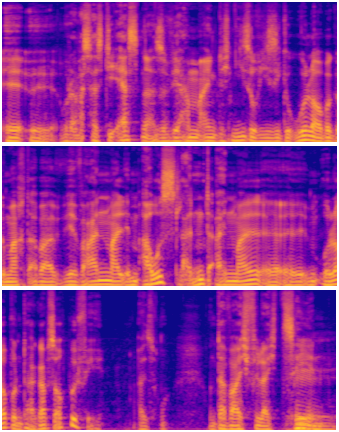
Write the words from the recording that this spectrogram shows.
äh, äh, oder was heißt die ersten, also wir haben eigentlich nie so riesige Urlaube gemacht, aber wir waren mal im Ausland einmal äh, im Urlaub und da gab es auch Buffet. Also, und da war ich vielleicht zehn.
